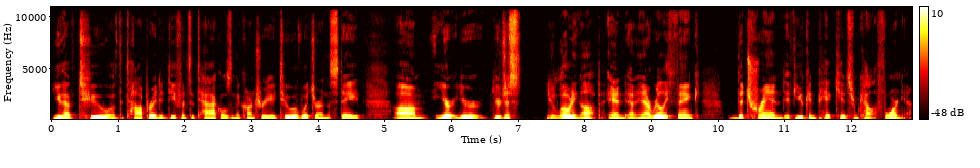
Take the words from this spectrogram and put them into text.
you have two of the top rated defensive tackles in the country two of which are in the state um, you're you're you're just you're loading up, and and I really think the trend, if you can pick kids from California,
